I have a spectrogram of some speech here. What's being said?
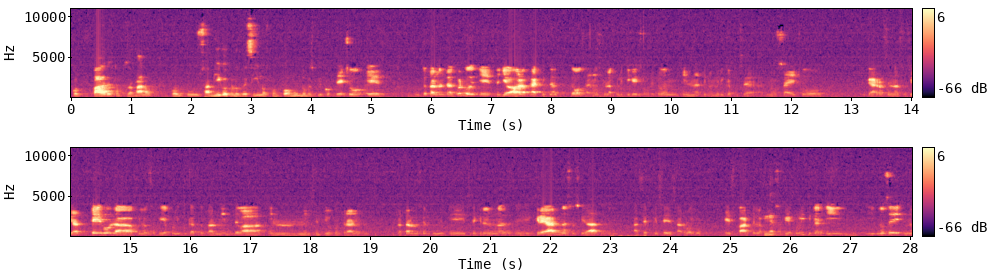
con tus padres, con tus hermanos, con tus amigos, con los vecinos, con todo el mundo, ¿me explico? De hecho, eh, totalmente de acuerdo. Este, llevado a la práctica, todos sabemos que la política, y sobre todo en, Latinoamérica, pues, nos ha hecho pero la filosofía política totalmente va en el sentido contrario. Tratar de hacer, este, crear, una, eh, crear una sociedad, hacer que se desarrolle, es parte de la filosofía política. Y, y no sé, no,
